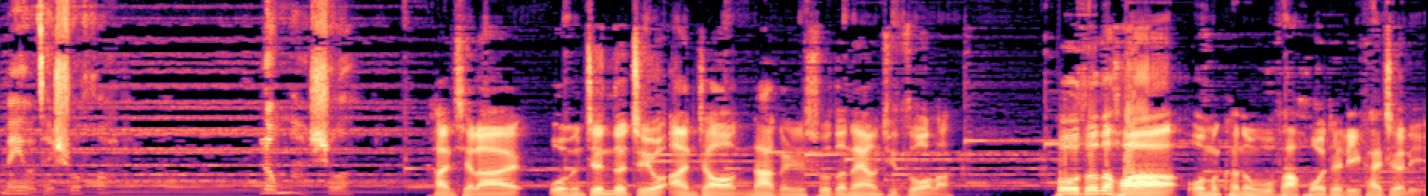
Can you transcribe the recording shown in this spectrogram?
没有再说话了。龙马说：“看起来我们真的只有按照那个人说的那样去做了，否则的话，我们可能无法活着离开这里。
